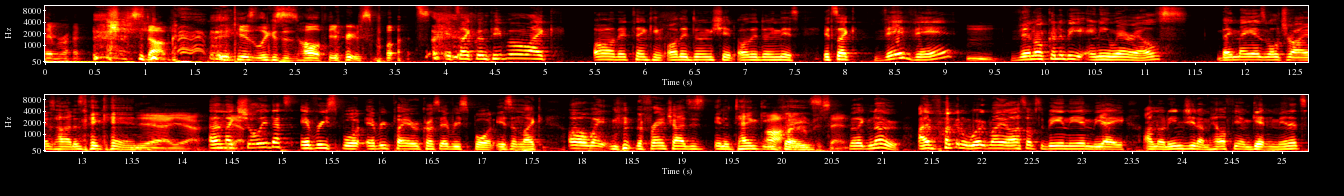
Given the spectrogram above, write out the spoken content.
Everyone, stop. Here's Lukas's whole theory of sports. it's like when people are like, oh, they're tanking, oh, they're doing shit, oh, they're doing this. It's like they're there. Mm. They're not going to be anywhere else. They may as well try as hard as they can. Yeah, yeah. And like, yeah. surely that's every sport, every player across every sport isn't like, oh wait, the franchise is in a tanking Oh, phase. 100%. They're like, no, I've fucking worked my ass off to be in the NBA. I'm not injured. I'm healthy. I'm getting minutes.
